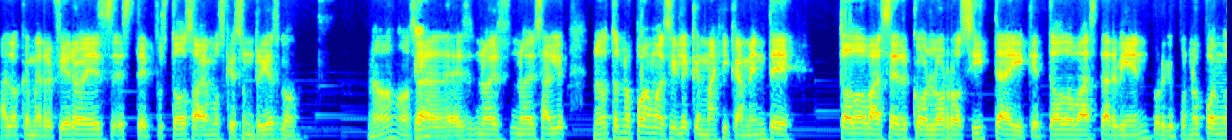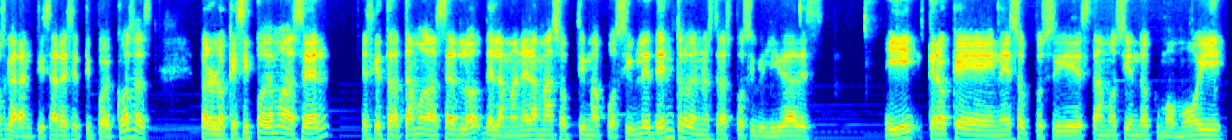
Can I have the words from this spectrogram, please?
A lo que me refiero es, este, pues todos sabemos que es un riesgo, ¿no? O Sí. sea, es- no es, no es algo, nosotros no podemos decirle que mágicamente todo va a ser color rosita y que todo va a estar bien, porque pues no podemos garantizar ese tipo de cosas. Pero lo que sí podemos hacer es que tratamos de hacerlo de la manera más óptima posible dentro de nuestras posibilidades. Y creo que en eso, pues sí, estamos siendo como muy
